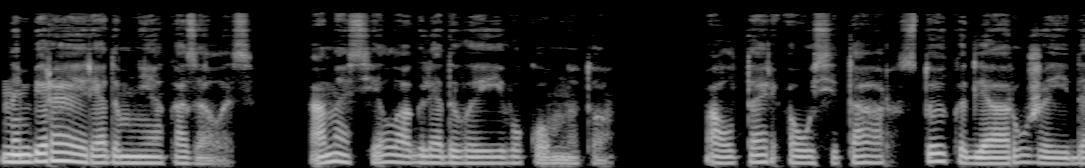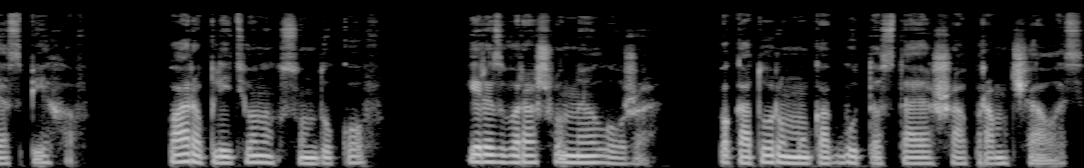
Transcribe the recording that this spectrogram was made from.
Набирая рядом не оказалось. Она села, оглядывая его комнату. Алтарь ауситар, стойка для оружия и доспехов, пара плетеных сундуков и разворошенная ложа, по которому как будто стая ша промчалась.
